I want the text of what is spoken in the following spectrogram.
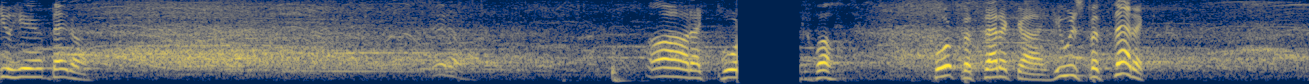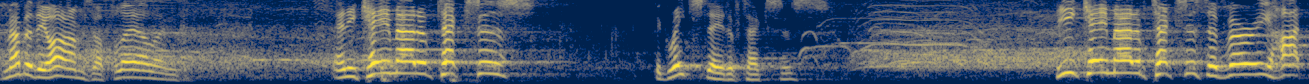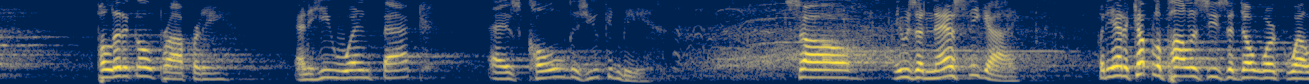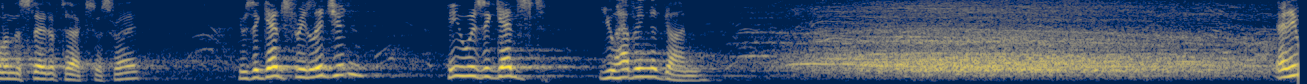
You hear Beto? Beto. Oh, ah, that poor, well, poor pathetic guy. He was pathetic. Remember, the arms are flailing. And he came out of Texas, the great state of Texas. He came out of Texas, a very hot political property, and he went back as cold as you can be. So he was a nasty guy, but he had a couple of policies that don't work well in the state of Texas, right? He was against religion, he was against you having a gun. And he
